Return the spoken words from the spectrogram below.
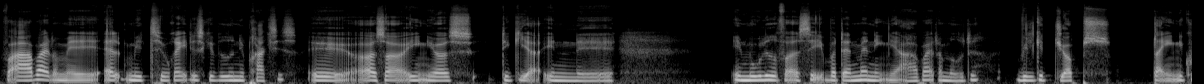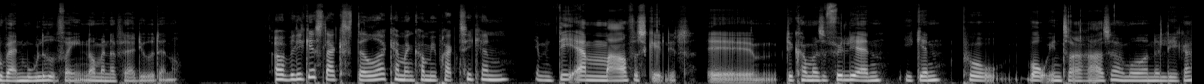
få arbejdet med alt mit teoretiske viden i praksis. Øh, og så egentlig også, det giver en, øh, en mulighed for at se, hvordan man egentlig arbejder med det. Hvilke jobs, der egentlig kunne være en mulighed for en, når man er færdiguddannet. Og hvilke slags steder kan man komme i praktik henne? Jamen, det er meget forskelligt. Øh, det kommer selvfølgelig an igen på, hvor interesseområderne ligger.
